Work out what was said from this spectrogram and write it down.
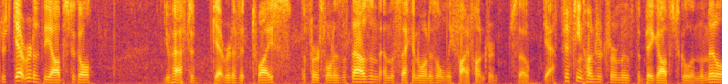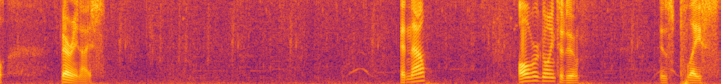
just get rid of the obstacle. You have to get rid of it twice. The first one is 1,000, and the second one is only 500. So, yeah, 1,500 to remove the big obstacle in the middle. Very nice. And now, all we're going to do is place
